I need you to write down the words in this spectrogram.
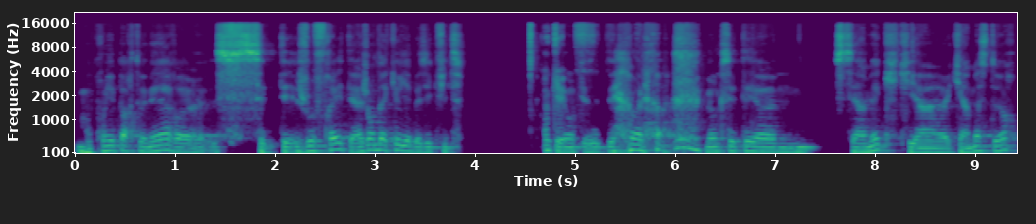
Mon premier partenaire, c'était Geoffrey, était agent d'accueil à Basic Fit. Ok. Donc, voilà. C'était, c'est un mec qui a, qui a un master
